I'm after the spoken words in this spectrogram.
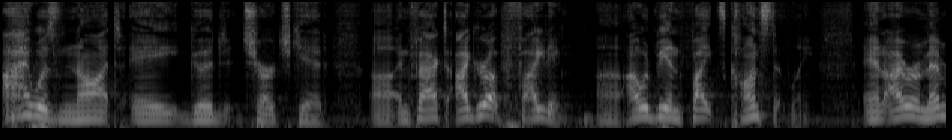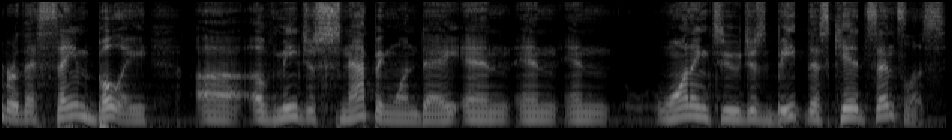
I was not a good church kid. Uh, in fact, I grew up fighting. Uh, I would be in fights constantly. And I remember the same bully uh, of me just snapping one day and and and wanting to just beat this kid senseless.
